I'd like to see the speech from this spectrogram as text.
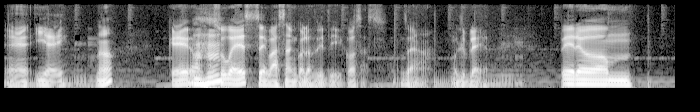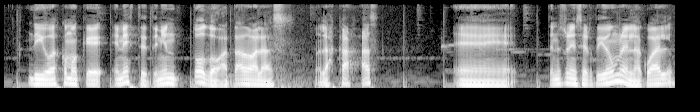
EA, e ¿no? Que a su vez se basa en Call of Duty y cosas, o sea, multiplayer. Pero... Mm, digo, es como que en este tenían todo atado a las las cajas, eh, tenés una incertidumbre en la cual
